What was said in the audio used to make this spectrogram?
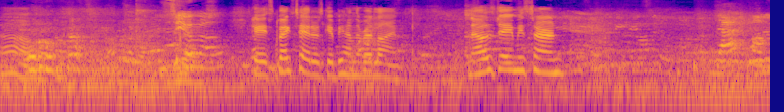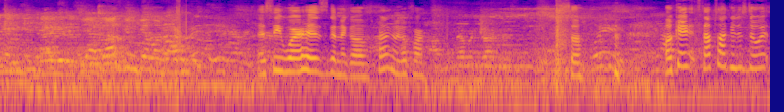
Oh. Zero. Okay, spectators, get behind the red line. Now it's Jamie's turn. Let's see where his is gonna go. It's probably gonna go far. So, okay, stop talking. Just do it.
